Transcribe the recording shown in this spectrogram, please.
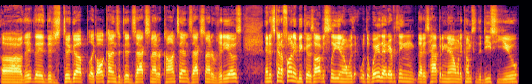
uh, they, they, they just dig up like all kinds of good Zack Snyder content, Zack Snyder videos, and it's kind of funny because obviously you know with with the way that everything that is happening now when it comes to the DCU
